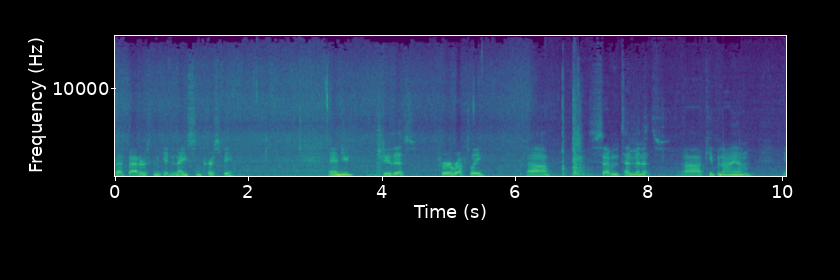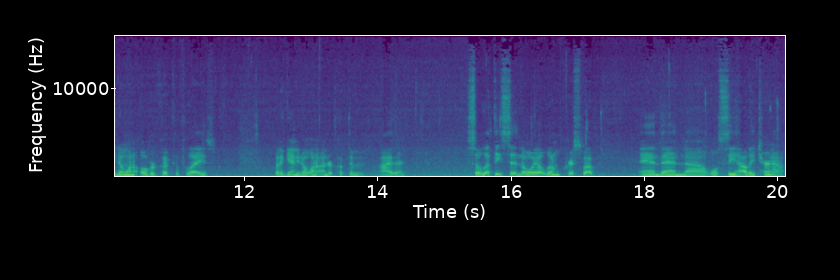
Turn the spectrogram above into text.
that batter is going to get nice and crispy. And you do this for roughly uh, 7 to 10 minutes. Uh, keep an eye on them. You don't want to overcook the fillets, but again, you don't want to undercook them either. So let these sit in the oil, let them crisp up, and then uh, we'll see how they turn out.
